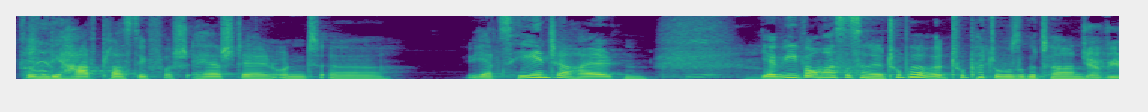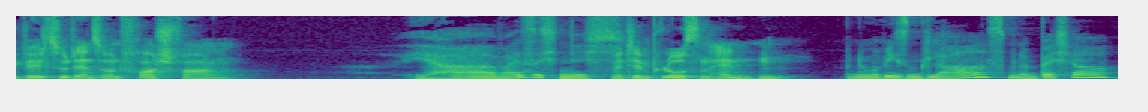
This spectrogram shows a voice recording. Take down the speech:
Firmen, die Hartplastik herstellen und äh, Jahrzehnte halten. Ja, wie, warum hast du es in eine Tupper, Tupperdose getan? Ja, wie willst du denn so einen Frosch fangen? Ja, weiß ich nicht. Mit, Mit den bloßen Händen? einem riesen Glas, mit einem Becher,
